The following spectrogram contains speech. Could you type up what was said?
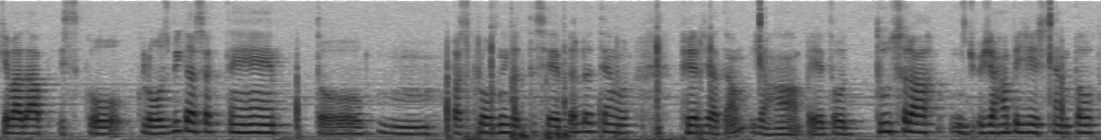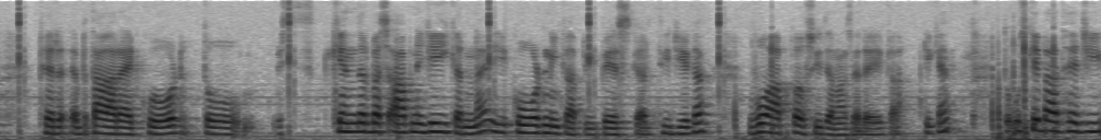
इसके बाद आप इसको क्लोज़ भी कर सकते हैं। तो हम्म, बस क्लोज़ नहीं करते सेव कर लेते हैं और फिर जाता हूँ यहाँ पे। तो दूसरा यहाँ पे ये सैंपल फिर बता रहा है कोड तो इसके अंदर बस आपने यही करना है ये कोड नहीं कॉपी पेस्ट कर दीजिएगा वो आपका उसी तरह से रहेगा ठीक है? तो उसके बाद है जी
